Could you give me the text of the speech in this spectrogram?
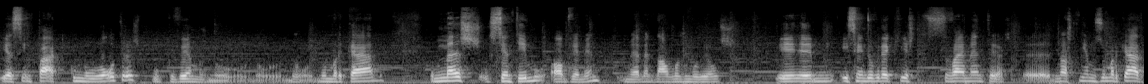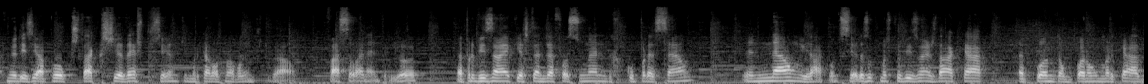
esse impacto como outras, o que vemos no, no, no mercado, mas sentimos, obviamente, nomeadamente em alguns modelos, e, e, sem dúvida que isto se vai manter. Nós tínhamos um mercado, como eu dizia há pouco, está a crescer 10%, o mercado automóvel em Portugal face ao ano anterior. A previsão é que este ano já fosse um ano de recuperação. Não irá acontecer. As últimas previsões da ACAP apontam para um mercado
